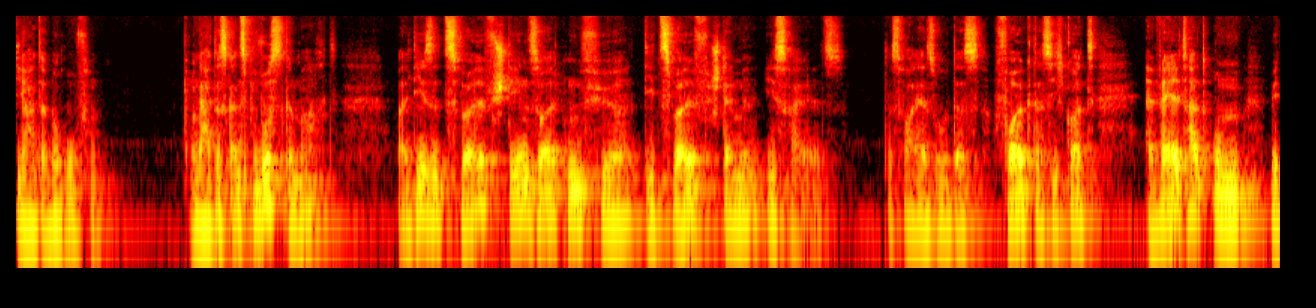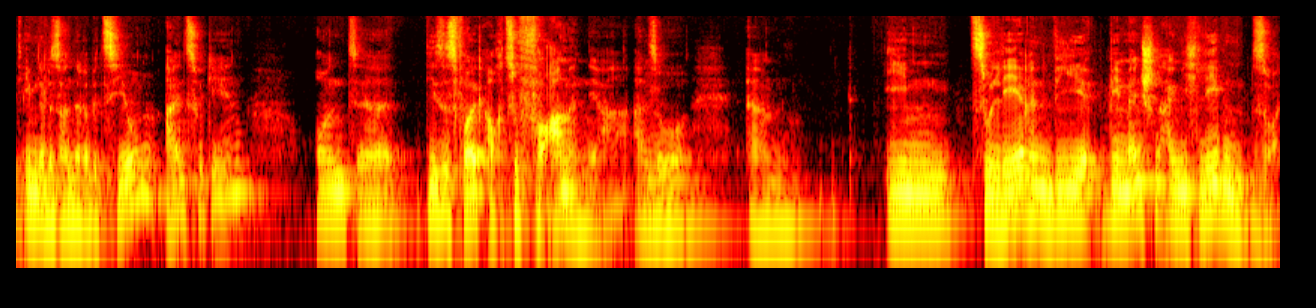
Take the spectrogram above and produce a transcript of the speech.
Die hat er berufen. Und er hat das ganz bewusst gemacht, weil diese zwölf stehen sollten für die zwölf Stämme Israels. Das war ja so das Volk, das sich Gott erwählt hat, um mit ihm eine besondere Beziehung einzugehen und äh, dieses Volk auch zu formen, ja, also ähm, ihm zu lehren, wie, wie Menschen eigentlich leben sollen.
